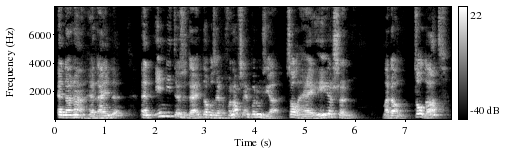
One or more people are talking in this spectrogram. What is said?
En daarna het einde. En in die tussentijd, dat wil zeggen vanaf zijn parousia, zal hij heersen. Maar dan totdat.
